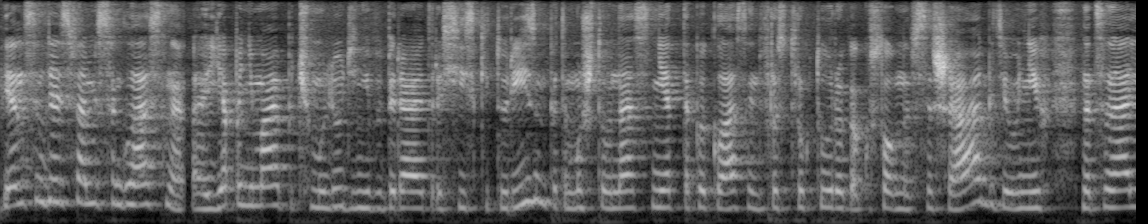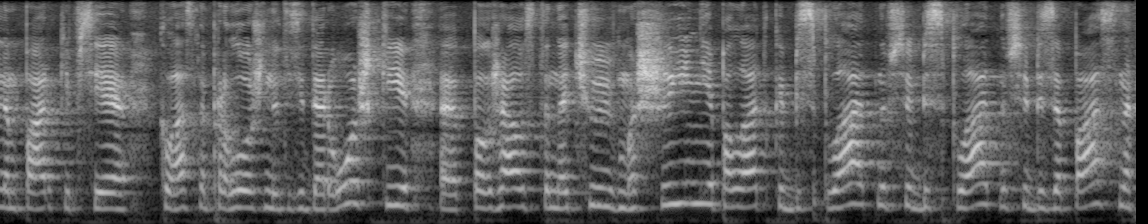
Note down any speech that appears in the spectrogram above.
Я на самом деле с вами согласна. Я понимаю, почему люди не выбирают российский туризм, потому что у нас нет такой классной инфраструктуры, как условно в США, где у них в национальном парке все классно проложены эти дорожки, э, пожалуйста, ночуй в машине, палатка бесплатно, все бесплатно, все безопасно.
